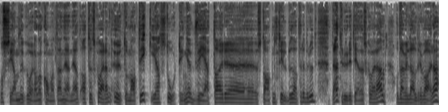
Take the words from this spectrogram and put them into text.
og se om det går an å komme til en enighet. At det skal være en automatikk i at Stortinget vedtar uh, statens tilbud etter et brudd, det tror ikke jeg det skal være. Og det vil det aldri være.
